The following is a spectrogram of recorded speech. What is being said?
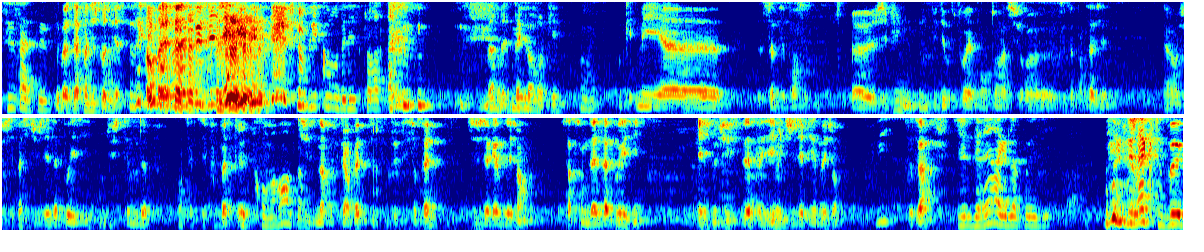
C'est ça. C'est bah, la fin du podcast. On C'est parfait. a tout dit. Le plus court de l'histoire. Non, mais d'accord, ok. Ouais. Ok, mais euh, ça me fait penser. Euh, J'ai vu une, une vidéo de toi il y a pas longtemps là, sur, euh, que tu as partagée. Alors, je sais pas si tu faisais de la poésie ou du stand-up. En fait, c'est fou parce que. C'est trop marrant ça. tu- non, parce qu'en fait, tu étais sur scène, tu faisais rire des gens, ça ressemblait à de la poésie. Et je me suis dit que c'était de la poésie, mais tu faisais rire des gens. Oui. C'est ça? Je faisais rire avec de la poésie. c'est là que tu bugs.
